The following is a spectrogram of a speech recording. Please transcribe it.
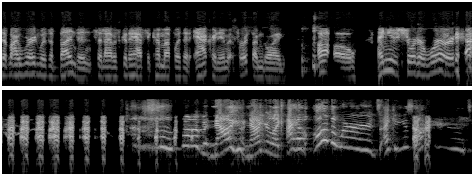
that my word was abundance and I was going to have to come up with an acronym. At first, I'm going, uh oh, I need a shorter word. oh, but now you now you're like, I have all the words. I can use all the words.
